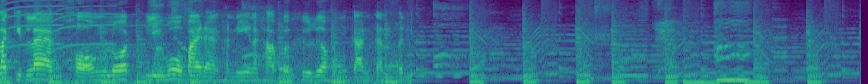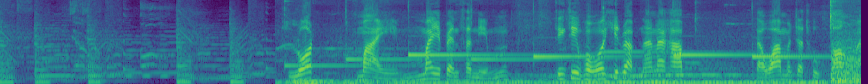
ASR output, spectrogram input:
ารกิจแรกของรถรีโวป้ายแดงคันนี้นะครับ ก็คือเรื่องของการกันสนิมรถใหม่ไม่เป็นสนิม จริงๆ ผมก็คิดแบบนั้นนะครับ แต่ว่ามันจะถูกต้องไหม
